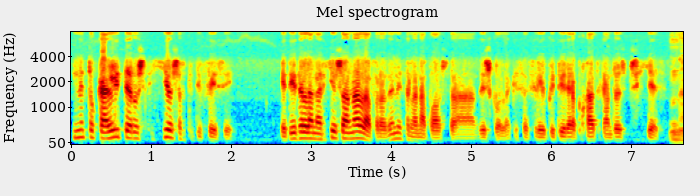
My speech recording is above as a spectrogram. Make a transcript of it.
είναι το καλύτερο στοιχείο σε αυτή τη φύση. Γιατί ήθελα να αρχίσω ανάλαφρα, δεν ήθελα να πάω στα δύσκολα και στα συλληπιτήρια που χάθηκαν τόσες ψυχές. Ναι,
